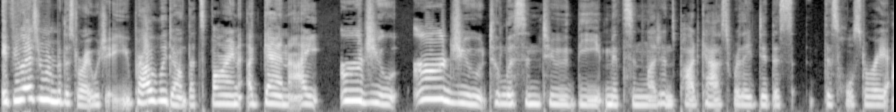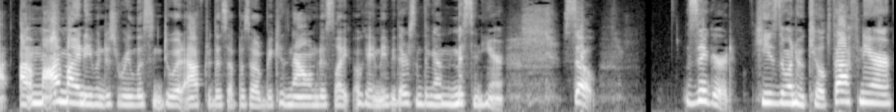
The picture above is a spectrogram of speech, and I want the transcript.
if you guys remember the story, which you probably don't, that's fine. Again, I urge you, urge you to listen to the Myths and Legends podcast where they did this this whole story. I, I, I might even just re-listen to it after this episode because now I'm just like, okay, maybe there's something I'm missing here. So, Sigurd, he's the one who killed Fafnir.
